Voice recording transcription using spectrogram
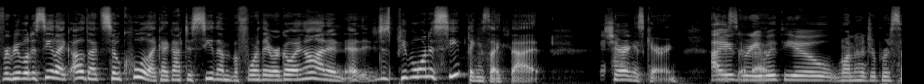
for people to see like oh that's so cool like i got to see them before they were going on and uh, just people want to see things like that sharing is caring I say agree with you 100%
